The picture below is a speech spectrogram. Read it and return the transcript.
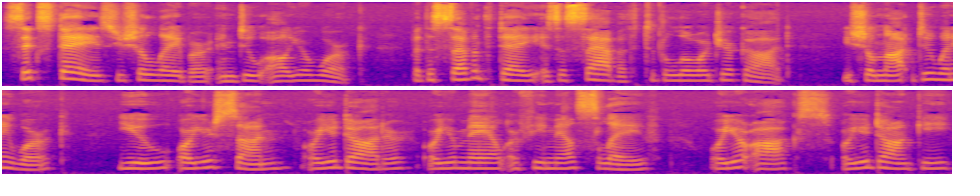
Six days you shall labor and do all your work, but the seventh day is a Sabbath to the Lord your God. You shall not do any work, you or your son or your daughter or your male or female slave, or your ox or your donkey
